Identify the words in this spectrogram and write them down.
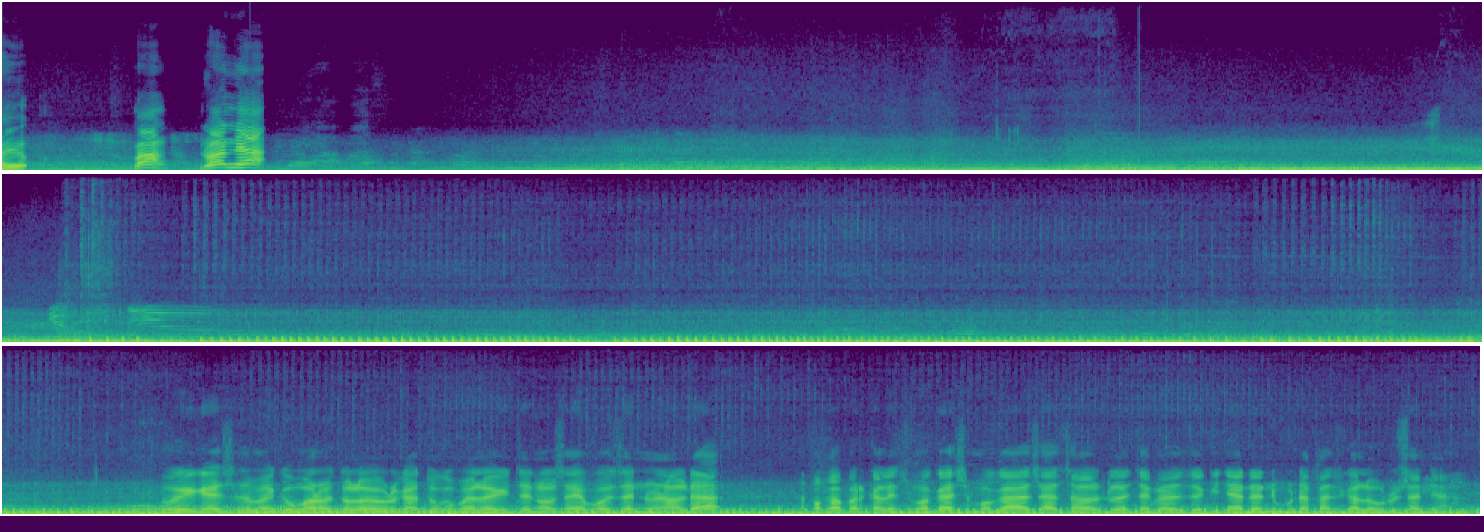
Ayo. Bang, duluan ya. Oke guys, assalamualaikum warahmatullahi wabarakatuh. Kembali lagi channel saya Fauzan Winalda. Apa kabar kalian guys? Semoga sehat selalu, dilancarkan rezekinya dan dimudahkan segala urusannya.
